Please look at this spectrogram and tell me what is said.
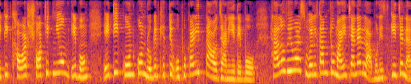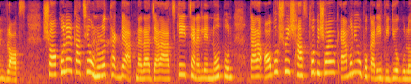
এটি খাওয়ার সঠিক নিয়ম এবং এটি কোন কোন রোগের ক্ষেত্রে উপকারী তাও জানিয়ে দেব। Hello viewers, welcome to my channel Labani's kitchen and blogs. সকলের কাছে অনুরোধ থাকবে আপনারা যারা আজকে এই চ্যানেলে নতুন, তারা অবশ্যই স্বাস্থ্য বিষয়ক এমনই উপকারী ভিডিওগুলো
